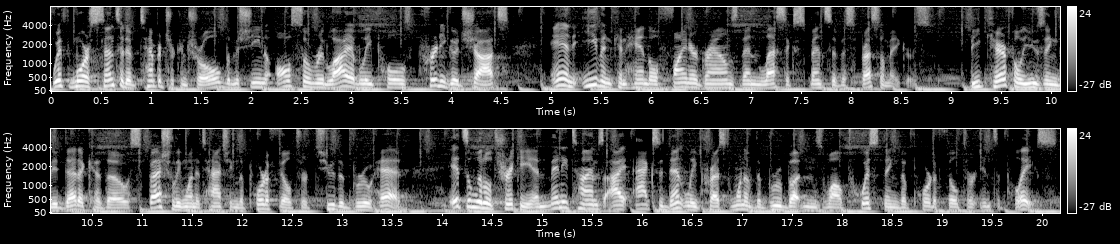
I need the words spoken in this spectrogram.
With more sensitive temperature control, the machine also reliably pulls pretty good shots and even can handle finer grounds than less expensive espresso makers. Be careful using the Dedica though, especially when attaching the portafilter to the brew head. It's a little tricky, and many times I accidentally pressed one of the brew buttons while twisting the portafilter into place.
